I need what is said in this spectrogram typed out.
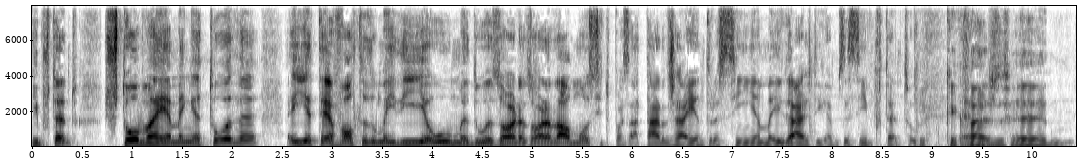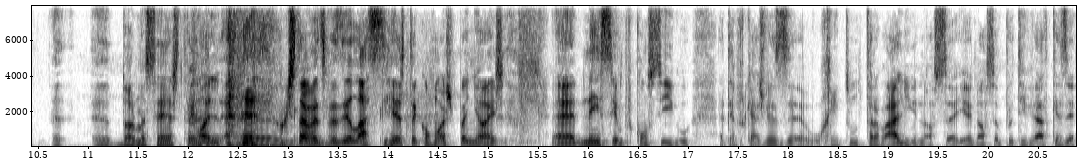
E, portanto, estou bem a manhã toda toda, aí até a volta do meio-dia, uma, duas horas, hora de almoço, e depois à tarde já entro assim a meio gás, digamos assim. Portanto, o que, que, é que faz? Uh, Uh, dorme a cesta? Olha, uh... gostava de fazer lá siesta como os espanhóis. Uh, nem sempre consigo, até porque às vezes o ritmo de trabalho e a, nossa, e a nossa produtividade, quer dizer,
